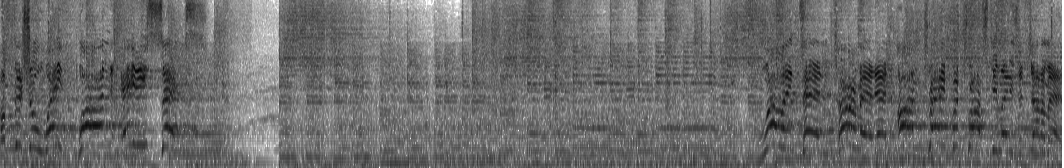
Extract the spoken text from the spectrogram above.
Official weight 186. Wellington Turman and Andre Petroski, ladies and gentlemen.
